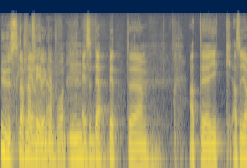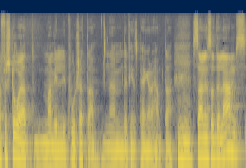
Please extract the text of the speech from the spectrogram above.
usla film film, bygger på. Mm. Det är så deppigt eh, att det gick... Alltså jag förstår ju att man vill fortsätta när det finns pengar att hämta. Mm. Silence of the Lambs,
